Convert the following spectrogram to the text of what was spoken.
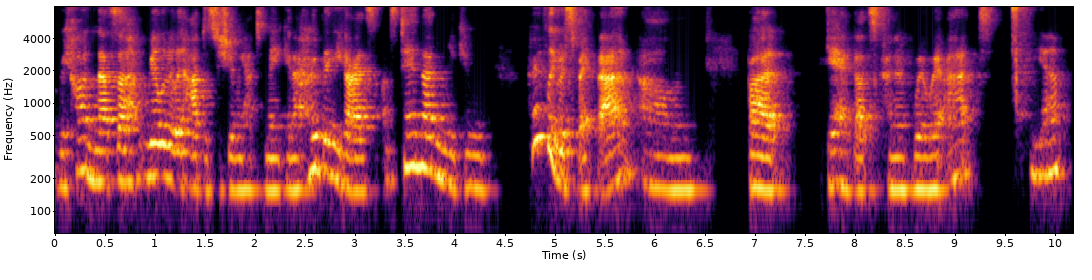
We can't and that's a really really hard decision we had to make and i hope that you guys understand that and you can hopefully respect that. Um, but yeah that's kind of where we're at. Yeah.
